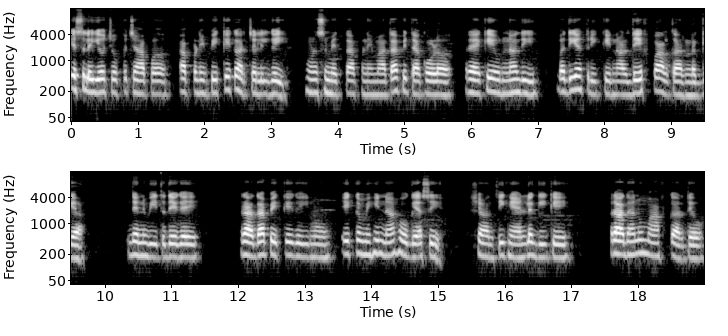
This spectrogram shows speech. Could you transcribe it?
ਇਸ ਲਈ ਉਹ ਚੁੱਪਚਾਪ ਆਪਣੇ ਪੇਕੇ ਘਰ ਚਲੀ ਗਈ। ਹੁਣ ਸਮਿਤ ਆਪਣੇ ਮਾਤਾ ਪਿਤਾ ਕੋਲ ਰਹਿ ਕੇ ਉਹਨਾਂ ਦੀ ਵਧੀਆ ਤਰੀਕੇ ਨਾਲ ਦੇਖਭਾਲ ਕਰਨ ਲੱਗਿਆ। ਦਿਨ ਬੀਤਦੇ ਗਏ। ਰਾਧਾ ਪੇਕੇ ਗਈ ਨੂੰ ਇੱਕ ਮਹੀਨਾ ਹੋ ਗਿਆ ਸੀ। ਸ਼ਾਂਤੀ ਕਹਿਣ ਲੱਗੀ ਕਿ ਰਾਧਾ ਨੂੰ ਮਾਫ ਕਰ ਦਿਓ।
